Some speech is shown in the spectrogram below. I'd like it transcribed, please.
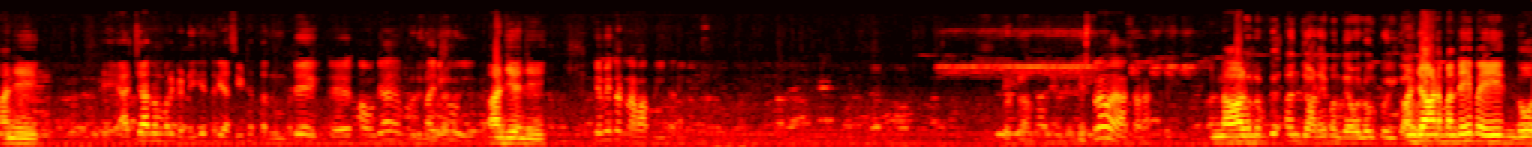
ਹਾਂਜੀ। ਤੇ ਐਚਆਰ ਨੰਬਰ ਗੱਡੀ ਜੇ 8378 ਨੰਬਰ। ਤੇ ਅਹ, ਆਉਂਦਿਆਂ ਫਾਇਰਿੰਗ ਹੋਈ? ਹਾਂਜੀ ਹਾਂਜੀ। ਕਿਵੇਂ ਘਟਨਾ ਵਾਪਰੀ ਸਾਰੀ? ਕਿਸ ਤਰ੍ਹਾਂ ਹੋਇਆ ਸਾਰਾ? ਨਾਲ ਮਤਲਬ ਕਿ ਅਣਜਾਣੇ ਬੰਦਿਆਂ ਵੱਲੋਂ ਕੋਈ ਅਣਜਾਣ ਬੰਦੇ ਸੀ ਭਾਈ ਦੋ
